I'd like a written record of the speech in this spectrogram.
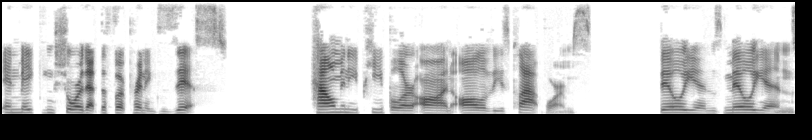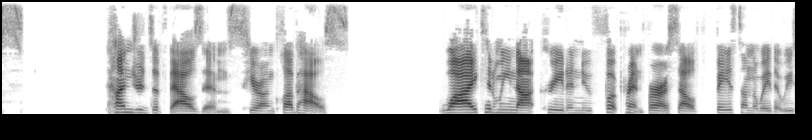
in making sure that the footprint exists. How many people are on all of these platforms? Billions, millions, hundreds of thousands here on Clubhouse. Why can we not create a new footprint for ourselves based on the way that we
